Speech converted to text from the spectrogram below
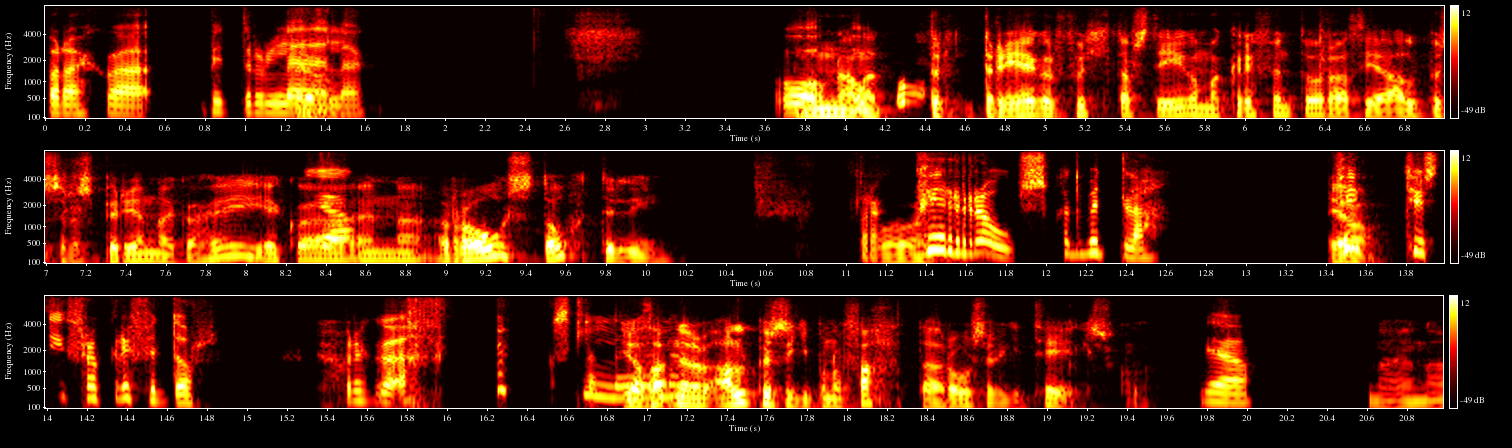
bara eitthvað bitur og leiðileg og, hún hann og, og dr- dregur fullt af stígum að Gryffindor af því að Albus er að spyrja hana eitthvað, hei, eitthvað, en að Rós dóttir þín? Bara og- hver er Rós, hvað er bylla 50 stík frá Gryffindor. Bara eitthvað. Já þannig er Albus ekki búin að fatta að Rós er ekki til sko. já, þannig að hérna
